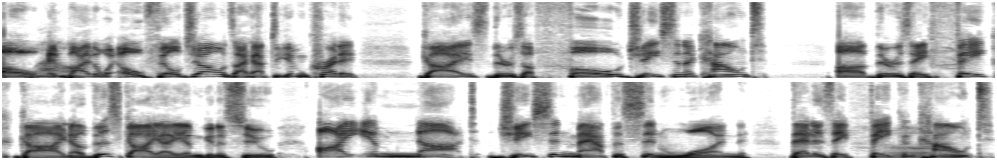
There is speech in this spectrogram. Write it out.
Oh, and by the way, oh, Phil Jones, I have to give him credit. Guys, there's a faux Jason account. Uh, there is a fake guy. Now, this guy I am going to sue. I am not Jason Matheson one. That is a fake account.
